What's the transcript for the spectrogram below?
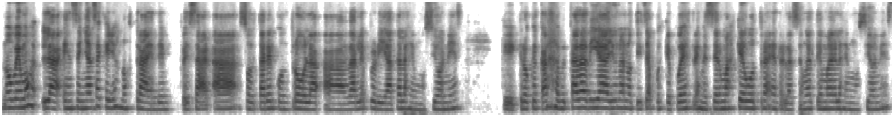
no vemos la enseñanza que ellos nos traen de empezar a soltar el control, a, darle prioridad a las emociones, que creo que cada, cada día hay una noticia pues que puede estremecer más que otra en relación al tema de las emociones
